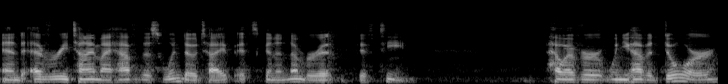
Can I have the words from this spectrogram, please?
And every time I have this window type, it's going to number it 15. However, when you have a door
